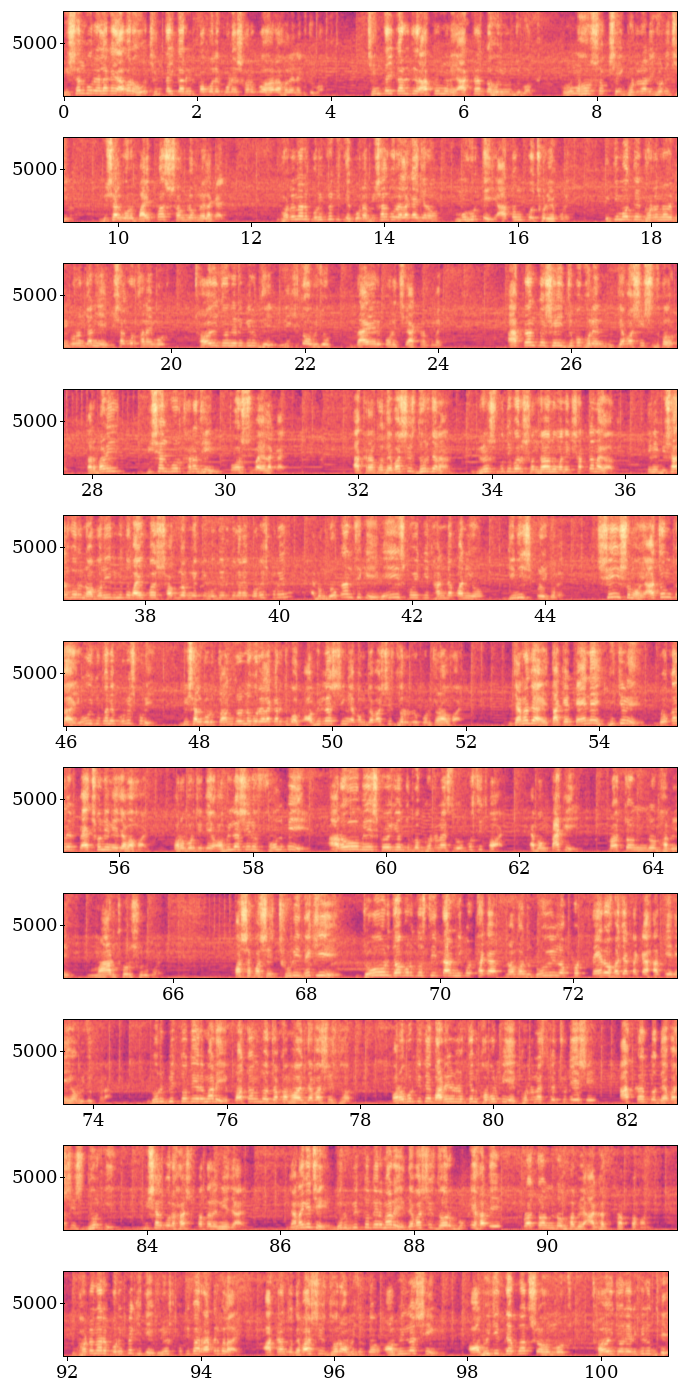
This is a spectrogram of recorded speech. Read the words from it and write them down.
বিশালগড় এলাকায় আবারও ছিনতাইকারীর কবলে পড়ে সর্বহারা হলেন এক যুবক। ছিনতাইকারীদের আক্রমণে আক্রান্ত হয়ে ওই যুবক। রোমহর্ষক সেই ঘটনাটি ঘটেছে বিশালগড় বাইপাস সংলগ্ন এলাকায়। ঘটনার পরিপ্রেক্ষিতে গোটা বিশালগড় এলাকায় যেন মুহূর্তেই আতঙ্ক ছড়িয়ে পড়ে। ইতিমধ্যে ঘটনার বিবরণ জানিয়ে বিশালগড় থানায় মোট ছয় জনের বিরুদ্ধে লিখিত অভিযোগ দায়ের করেছে আক্রান্ত ব্যক্তি। আক্রান্ত সেই যুবক হলেন দেবাশিস ধর। তার বাড়ি বিশালগড় থানাধীন কসবা এলাকায়। আক্রান্ত দেবাশিস ধর জানান, বৃহস্পতিবার সন্ধ্যা আনুমানিক সাতটা নাগাদ তিনি বিশালগড় নবনির্মিত বাইপাস সংলগ্ন একটি মুদির দোকানে প্রবেশ করেন এবং দোকান থেকে বেশ কয়েকটি ঠান্ডা পানীয় জিনিস ক্রয় করেন। সেই সময় আচমকায় ওই দোকানে প্রবেশ করে বিশালগড় চন্দ্রনগর এলাকার যুবক অভিলাষ সিং এবং দেবাশিস ধরের উপর চড়াও হয়। জানা যায়, তাকে টেনে হিচড়ে দোকানের পেছনে নিয়ে যাওয়া হয়। পরবর্তীতে অভিলাষের ফোন পেয়ে আরও বেশ কয়েকজন যুবক ঘটনাস্থলে উপস্থিত হয় এবং তাকে প্রচণ্ডভাবে মারধর শুরু করে। পাশাপাশি ছুরি দেখিয়ে জোর জবরদস্তি তার নিকট থাকা নগদ দুই লক্ষ তেরো হাজার টাকা হাতিয়ে নিয়ে অভিযোগ করা দুর্বৃত্তদের মারে প্রচণ্ড জখম হয় দেবাশিস ধর। পরবর্তীতে বাড়ির লোকজন খবর পেয়ে ঘটনাস্থলে ছুটে এসে আক্রান্ত দেবাশিস ধরকে বিশালগড় হাসপাতালে নিয়ে যায়। জানা গেছে, দুর্বৃত্তদের মারে দেবাশিস ধর বুকে হাতে প্রচণ্ডভাবে আঘাতপ্রাপ্ত হন। ঘটনার পরিপ্রেক্ষিতে বৃহস্পতিবার রাতের বেলায় আক্রান্ত দেবাশিস ধর অভিযুক্ত অভিলাষ সিং, অভিজিৎ দেবনাথ সহ মোট ছয় জনের বিরুদ্ধে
